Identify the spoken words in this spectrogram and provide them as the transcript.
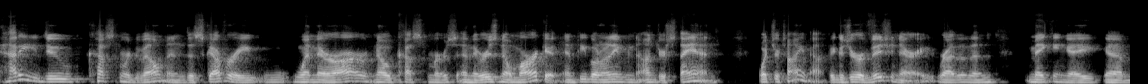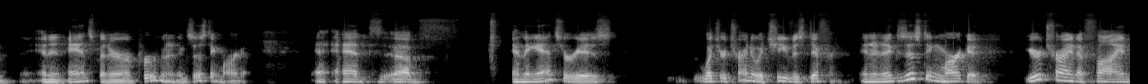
how do you do customer development and discovery when there are no customers and there is no market and people don't even understand what you're talking about because you're a visionary rather than making a um, an enhancement or improvement in existing market and uh, and the answer is what you're trying to achieve is different. In an existing market you're trying to find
